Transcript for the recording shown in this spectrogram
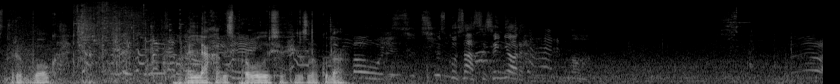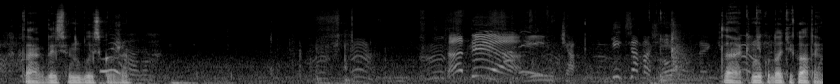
Стрибок. Бляха десь провалився, фіг зна куди. Так, десь він близько вже. Так, нікуди тікати.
